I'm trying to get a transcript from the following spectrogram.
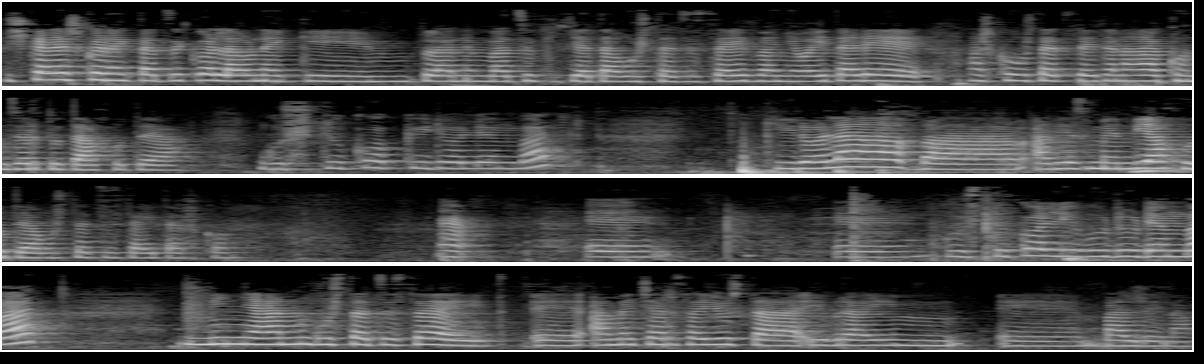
pixka deskonektatzeko launekin planen batzuk ikia eta gustatzen zait, baina baita ere asko gustatzen zaitena da kontzertuta jutea. Gustuko kirolen bat? Kirola, ba, adiez mendia jutea gustatzen zait asko. Ah, e, e, gustuko libururen bat? Minan gustatzen zait, e, ametxar zaiuz eta Ibrahim e, Baldena.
